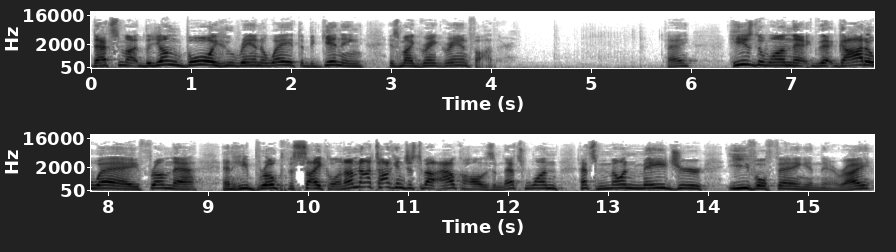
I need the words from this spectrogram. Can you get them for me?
that's my the young boy who ran away at the beginning is my great grandfather okay He's the one that, that got away from that and he broke the cycle. And I'm not talking just about alcoholism. That's one, that's one major evil thing in there, right?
